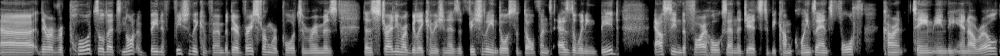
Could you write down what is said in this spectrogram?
Uh, there are reports, although it's not been officially confirmed, but there are very strong reports and rumours that Australian Rugby League Commission has officially endorsed the Dolphins as the winning bid ousting the Firehawks and the Jets to become Queensland's fourth current team in the NRL.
